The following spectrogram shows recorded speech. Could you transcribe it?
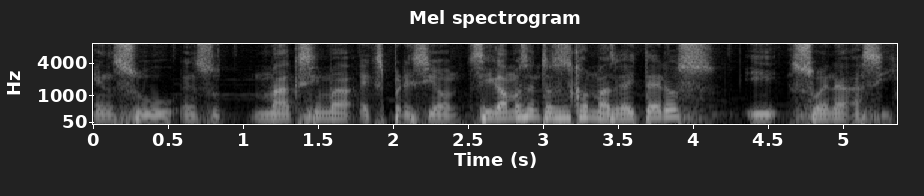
en su, en su máxima expresión. Sigamos entonces con más gaiteros y suena así.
